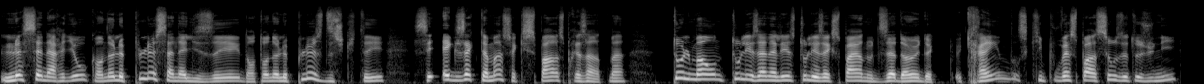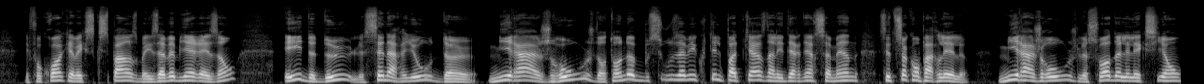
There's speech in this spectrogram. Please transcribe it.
le, scénario qu'on a le plus analysé, dont on a le plus discuté, c'est exactement ce qui se passe présentement tout le monde, tous les analystes, tous les experts nous disaient d'un de craindre ce qui pouvait se passer aux États-Unis. Il faut croire qu'avec ce qui se passe, ben, ils avaient bien raison. Et de deux, le scénario d'un mirage rouge dont on a, si vous avez écouté le podcast dans les dernières semaines, c'est de ça qu'on parlait là. Mirage rouge, le soir de l'élection,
